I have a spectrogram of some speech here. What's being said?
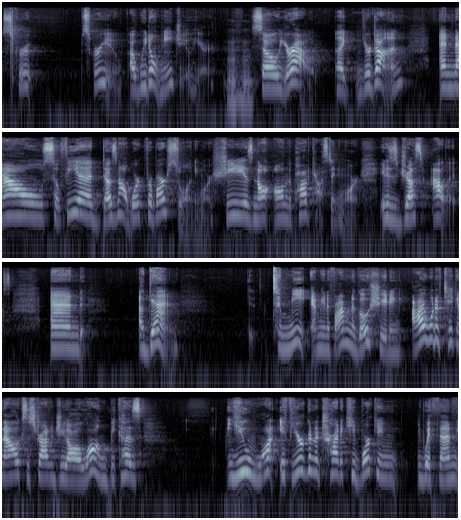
Screw, screw you. Uh, we don't need you here. Mm-hmm. So you're out. Like you're done. And now Sophia does not work for Barstool anymore. She is not on the podcast anymore. It is just Alex. And again, to me, I mean, if I'm negotiating, I would have taken Alex's strategy all along because you want, if you're going to try to keep working with them,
